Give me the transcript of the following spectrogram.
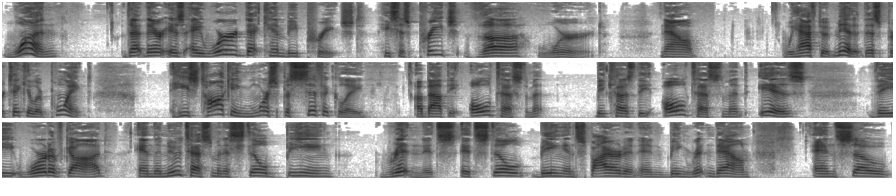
One, that there is a word that can be preached. He says, Preach the word. Now, we have to admit at this particular point, he's talking more specifically about the Old Testament because the Old Testament is the Word of God and the New Testament is still being written. It's it's still being inspired and, and being written down. And so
